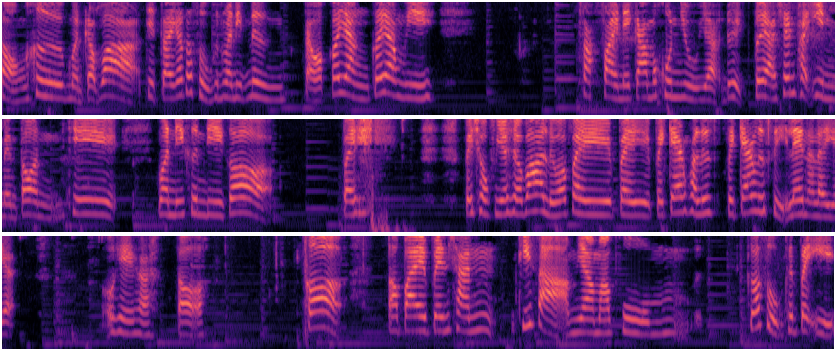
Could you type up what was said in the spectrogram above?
สองก็คือเหมือนกับว่าจิตใจก็จะสูงขึ้นมานิดนึง แต่ว่าก็ยังก็ยังมีฝักใฝ่ในการมาคุณอยู่อย่างด้วยตัวอย่างเช่นพระอินทร์เป็นต้นที่วันนี้คืนดีก็ไป ไปฉกเมียชาวบ้านหรือว่าไปไปไปแกล้งพระฤาไปแกล้งฤาษีเล่นอะไรอย่างเงี้ยโอเคค่ะ ต่อ ก็ต่อไปเป็นชั้นที่สามยามาภูมิ ก็สูงขึ้นไปอีก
